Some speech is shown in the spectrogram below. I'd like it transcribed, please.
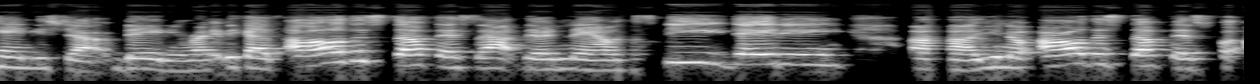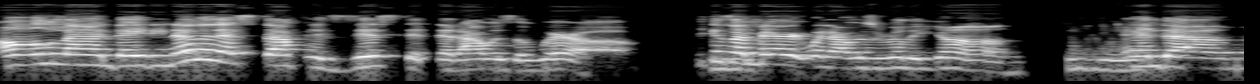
candy shop dating, right? Because all the stuff that's out there now, speed dating, uh, you know, all the stuff that's for online dating, none of that stuff existed that I was aware of because mm-hmm. I married when I was really young. Mm-hmm. And um,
